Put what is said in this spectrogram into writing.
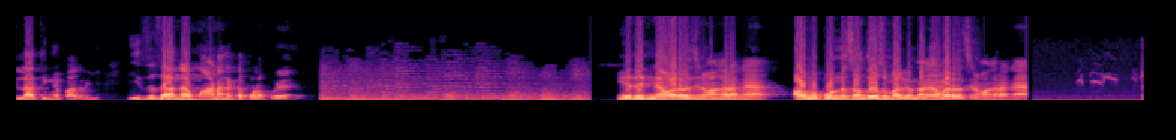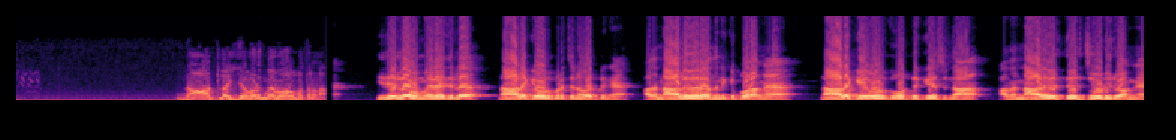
எல்லாத்தையுமே பார்க்குறீங்க இதுதாங்க மானங்கட்ட பொழப்பு. எதுக்குங்க வரதட்சணை வாங்குறாங்க? அவங்க பொண்ணு சந்தோஷமா இருக்கிறதாங்க வரதட்சணை வாங்குறாங்க. நாட்டுல எவனுக்குமே விவரம் பத்தலடா. இதே லவ் மேரேஜ்ல நாளைக்கே ஒரு பிரச்சனை வரட்டுங்க. அந்த நாலு பேரா வந்து நிக்க போறாங்க. நாளைக்கே ஒரு கோர்ட்டு கேஸ்னா அந்த நாலு பேர் தெரிச்சு ஓடிடுவாங்க.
